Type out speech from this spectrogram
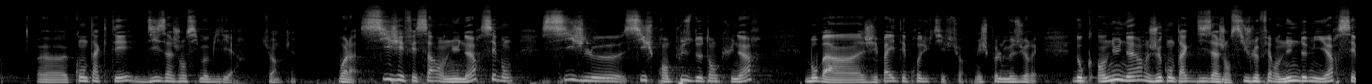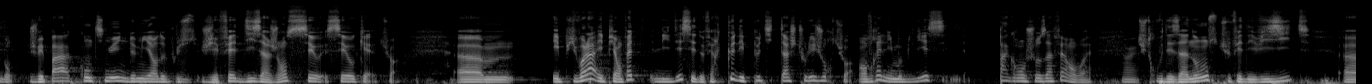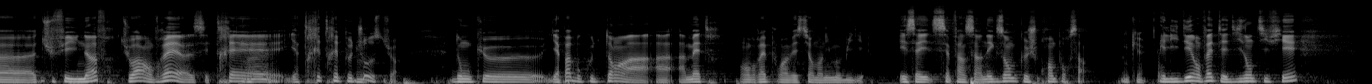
contacter 10 agences immobilières. Tu vois. Voilà, si j'ai fait ça en une heure, c'est bon. Si je, le, si je prends plus de temps qu'une heure, bon ben, j'ai pas été productif, tu vois, mais je peux le mesurer. Donc en une heure, je contacte 10 agences. Si je le fais en une demi-heure, c'est bon. Je vais pas continuer une demi-heure de plus. J'ai fait 10 agences, c'est ok, tu vois. Euh, et puis voilà, et puis en fait, l'idée c'est de faire que des petites tâches tous les jours, tu vois. En vrai, l'immobilier, il n'y a pas grand chose à faire en vrai. Ouais. Tu trouves des annonces, tu fais des visites, euh, tu fais une offre, tu vois. En vrai, euh, c'est très, Ouais. il y a très très peu de Mm. choses, tu vois. Donc, euh, il n'y a pas beaucoup de temps à, à- à mettre en vrai pour investir dans l'immobilier. Et c'est un exemple que je prends pour ça. Et l'idée, en fait, est d'identifier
